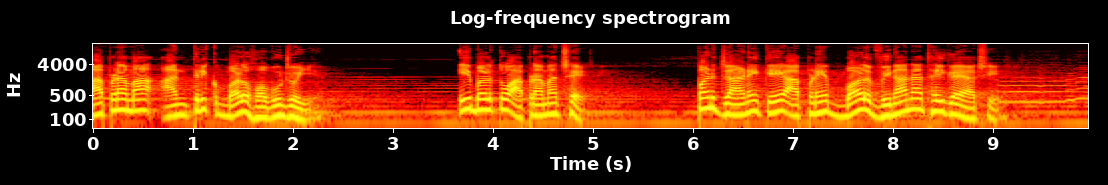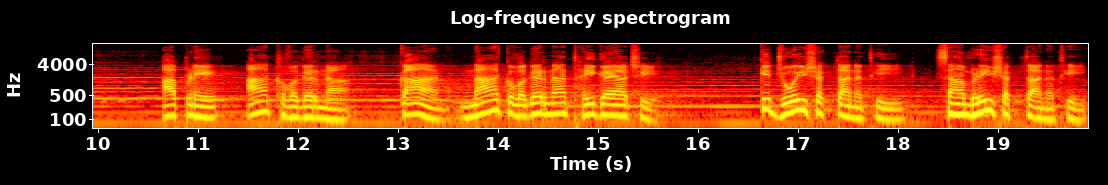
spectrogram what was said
આપણામાં આંતરિક બળ હોવું જોઈએ. એ બળ તો આપણામાં છે, પણ જાણે કે આપણે બળ વિનાના થઈ ગયા છીએ. આપણે આંખ વગરના કાન, નાક વગરના થઈ ગયા છીએ કે જોઈ શકતા નથી, સાંભળી શકતા નથી,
